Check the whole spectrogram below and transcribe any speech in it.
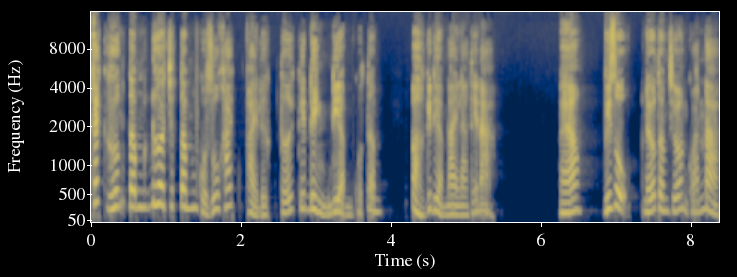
cách hướng tâm đưa cho tâm của du khách phải được tới cái đỉnh điểm của tâm. Ở cái điểm này là thế nào? Phải không? Ví dụ nếu tâm chiếu quán là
